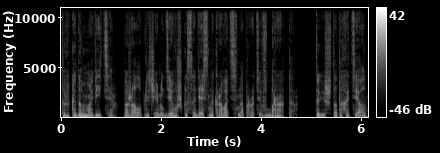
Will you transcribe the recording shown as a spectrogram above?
«Только дома, Витя», — пожала плечами девушка, садясь на кровать напротив брата. «Ты что-то хотел?»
